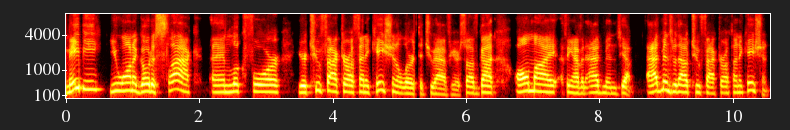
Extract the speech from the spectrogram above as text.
maybe you want to go to Slack and look for your two-factor authentication alert that you have here. So I've got all my, I think I have an admins, yeah, admins without two-factor authentication.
